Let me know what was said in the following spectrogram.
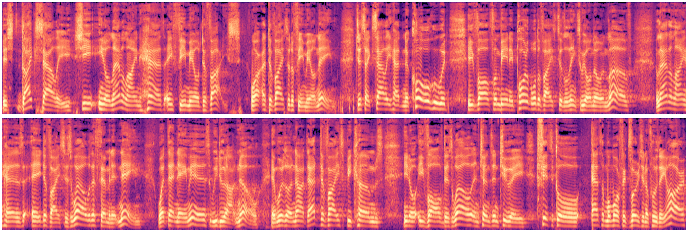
is like Sally, she, you know, Lanolin has a female device, or a device with a female name. Just like Sally had Nicole, who would evolve from being a portable device to the lynx we all know and love, Lanolin has a device as well with a feminine name. What that name is, we do not know. And whether or not that device becomes, you know, evolved as well and turns into a physical anthropomorphic version of who they are,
